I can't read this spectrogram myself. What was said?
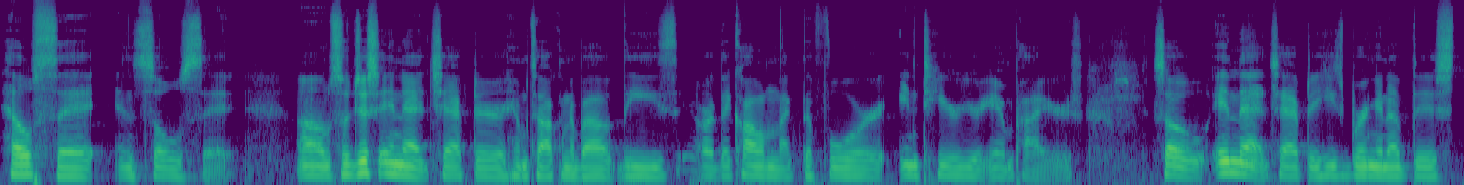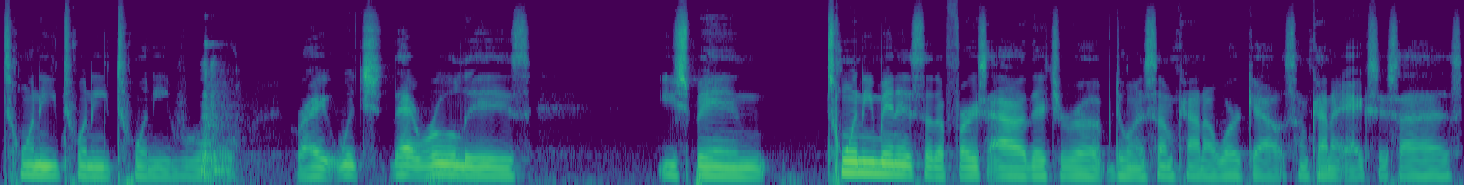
health set, and soul set. Um, so just in that chapter, him talking about these, or they call them like the four interior empires. So in that chapter, he's bringing up this 20-20-20 rule, right? Which that rule is you spend 20 minutes of the first hour that you're up doing some kind of workout, some kind of exercise,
